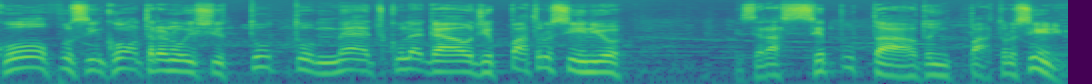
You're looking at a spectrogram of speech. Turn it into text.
Corpo se encontra no Instituto Médico Legal de Patrocínio e será sepultado em patrocínio.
